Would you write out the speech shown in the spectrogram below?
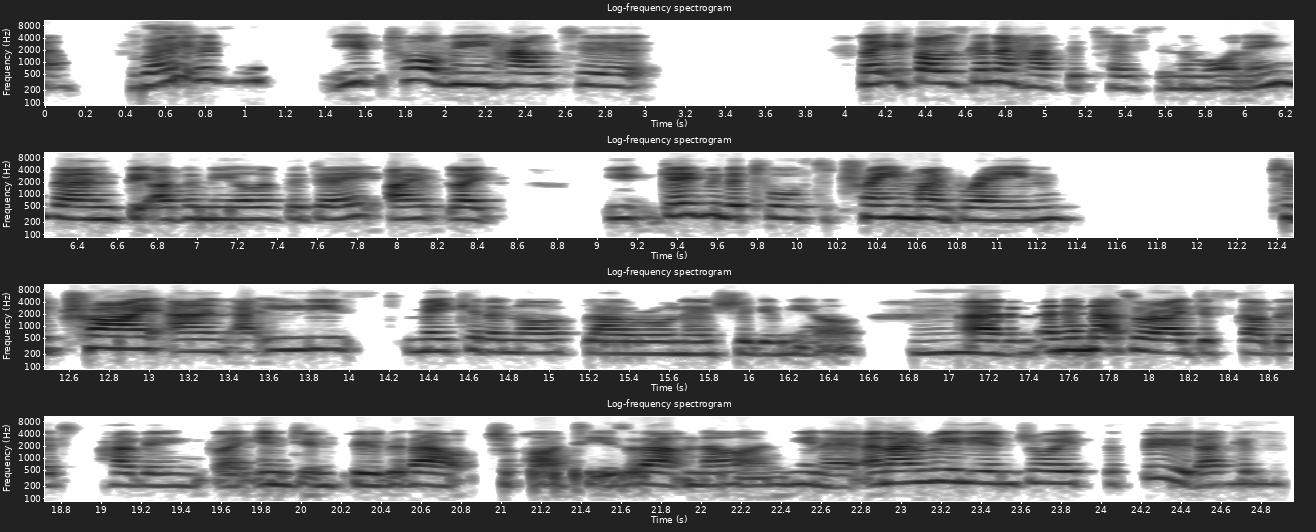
yeah right? Because you taught me how to like if I was gonna have the toast in the morning, then the other meal of the day, I like you gave me the tools to train my brain to try and at least make it a no flour or no sugar meal. Mm. Um, and then that's where I discovered having like Indian food without chapatis, without naan, you know, and I really enjoyed the food. I could mm.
